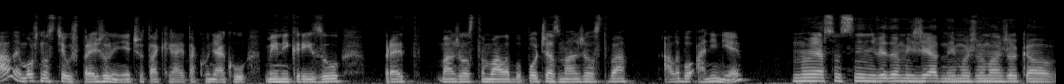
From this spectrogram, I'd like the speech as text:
ale možno ste už prežili niečo také, aj takú nejakú mini krízu pred manželstvom alebo počas manželstva. Alebo ani nie? No ja som si nevedomý žiadnej, možno manželka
